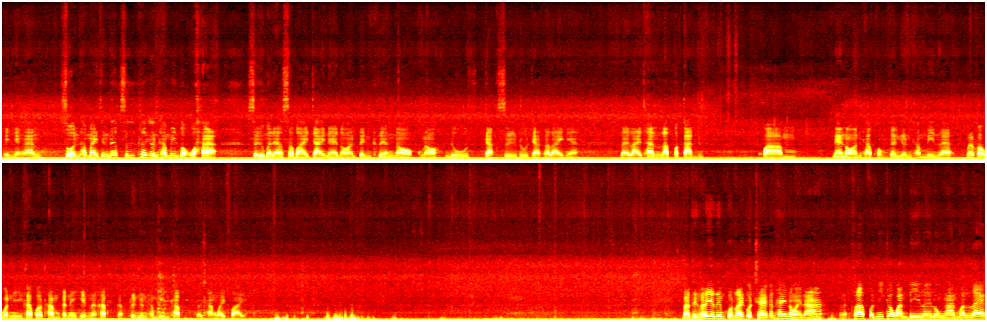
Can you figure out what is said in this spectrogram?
เป็นอย่างนั้น ส่วนทำไมถึงเลือกซื้อเครื่องยนต์คัมมินบอกว่า ซื้อมาแล้วสบายใจแน่นอนเป็นเครื่องนอกเนาะดูจากสื่อดูจากอะไรเนี่ย หลายๆ ท่านรับประกันความแน่นอนครับของเครื่องยนต์คัมมินแล้ว แล้วก็วันนี้ครับก็ทำกันให้เห็นนะครับ กับเครื่องยนต์คัมมินครับเจ้าช้างไวไฟมาถึงแล้วอย่าลืมกดไลค์กดแชร์กันให้หน่อยนะนะครับ วันนี้ก็วันดีเลยโรงงานวันแรก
